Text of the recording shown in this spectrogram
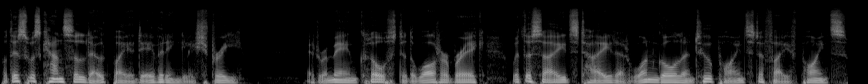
but this was cancelled out by a David English free. It remained close to the water break, with the sides tied at one goal and two points to five points.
